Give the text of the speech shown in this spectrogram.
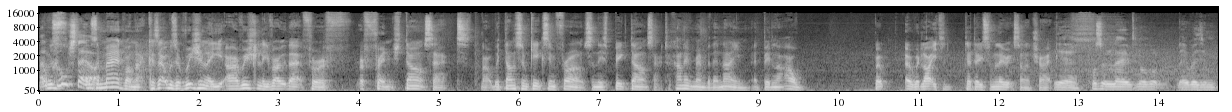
Of was, course they it was a mad one that because that was originally I originally wrote that for a, French dance act. Like we'd done some gigs in France, and this big dance act I can't even remember their name had been like, oh, but I would like you to, to do some lyrics on a track. yeah, wasn't there? No, in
